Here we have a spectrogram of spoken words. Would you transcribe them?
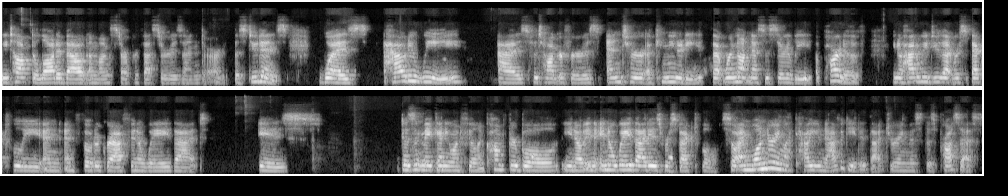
we talked a lot about amongst our professors and our the students was how do we as photographers enter a community that we're not necessarily a part of? You know how do we do that respectfully and and photograph in a way that is doesn't make anyone feel uncomfortable you know in, in a way that is respectful? So i'm wondering like how you navigated that during this this process.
